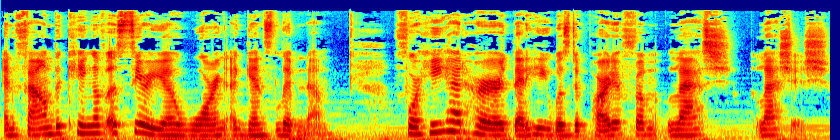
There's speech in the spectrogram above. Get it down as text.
and found the king of Assyria warring against Libnah, for he had heard that he was departed from Lash, Lashish.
